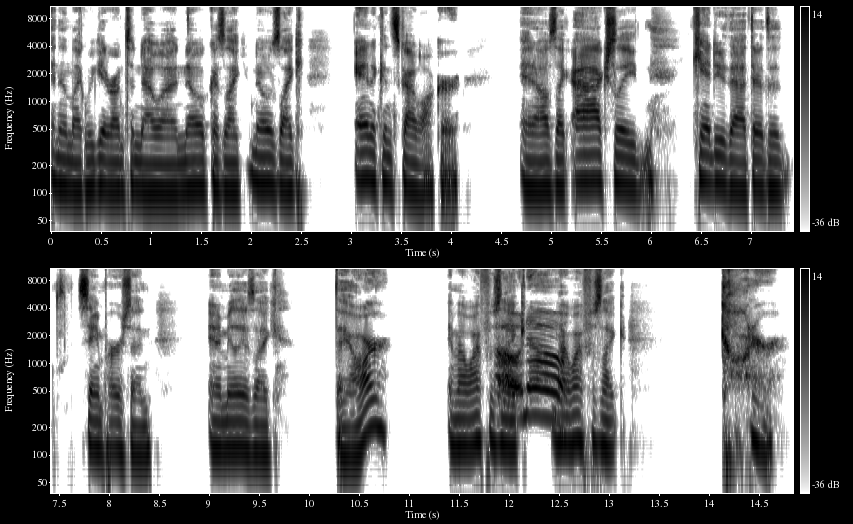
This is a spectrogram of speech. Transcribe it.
and then like we get around to Noah, and Noah because like Noah's like Anakin Skywalker, and I was like, I actually can't do that. They're the same person, and Amelia's like, they are, and my wife was oh like, no! my wife was like, Conner,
